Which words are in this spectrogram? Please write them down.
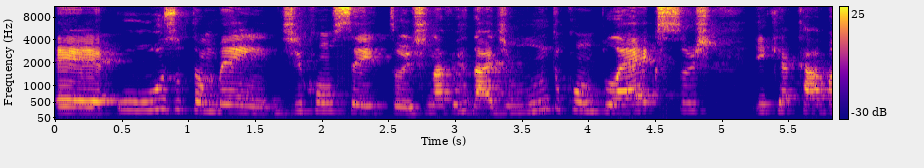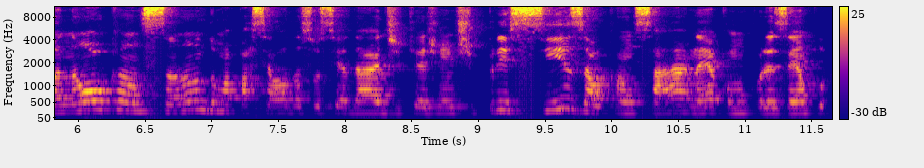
É, o uso também de conceitos, na verdade, muito complexos e que acaba não alcançando uma parcela da sociedade que a gente precisa alcançar, né? Como, por exemplo,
